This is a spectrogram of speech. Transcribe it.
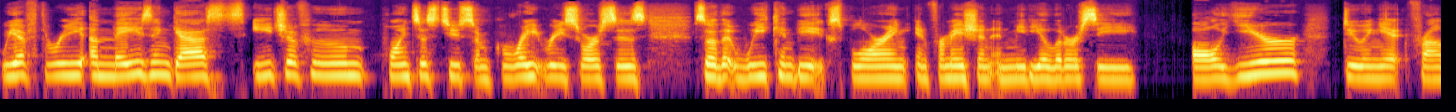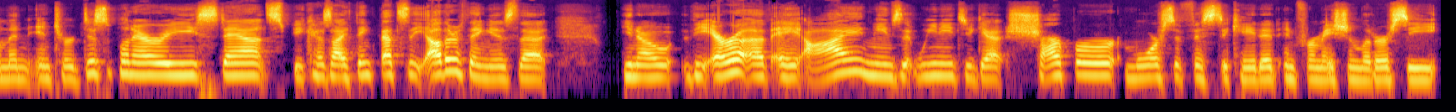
We have three amazing guests, each of whom points us to some great resources so that we can be exploring information and media literacy all year, doing it from an interdisciplinary stance, because I think that's the other thing is that, you know, the era of AI means that we need to get sharper, more sophisticated information literacy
